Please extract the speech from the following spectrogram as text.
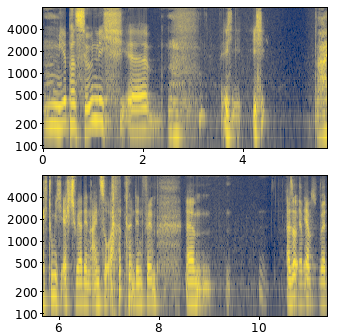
Mir persönlich, äh, ich, ich, ah, ich tue mich echt schwer, den einzuordnen, den Film. Ähm, also ja, er, wir,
